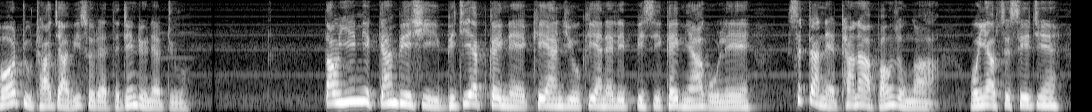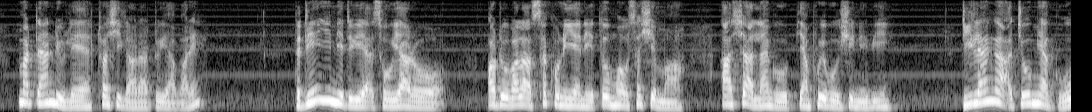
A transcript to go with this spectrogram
ဘောတူထားကြပြီဆိုတဲ့သတင်းတွေနဲ့အတူတောင်ရီမြစ်ကမ်းပြေးရှိ BGF ဂိတ်နဲ့ KNU KNL PC ဂိတ်များကိုလည်းစစ်တပ်နဲ့ဌာနပေါင်းစုံက ဝင်ရောက်စစ်ဆေးခြင်းမှတ်တမ်းတွေလည်းထွက်ရှိလာတာတွေ့ရပါတယ်။တည်င်းရင်းမြစ်တွေရဲ့အဆိုအရတော့အော်တိုဘာလ18ရက်နေ့သို့မဟုတ်18မှာအာရှလမ်းကိုပြန်ဖွင့်ဖို့ရှိနေပြီးဒီလမ်းကအကျိုးမြတ်ကို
